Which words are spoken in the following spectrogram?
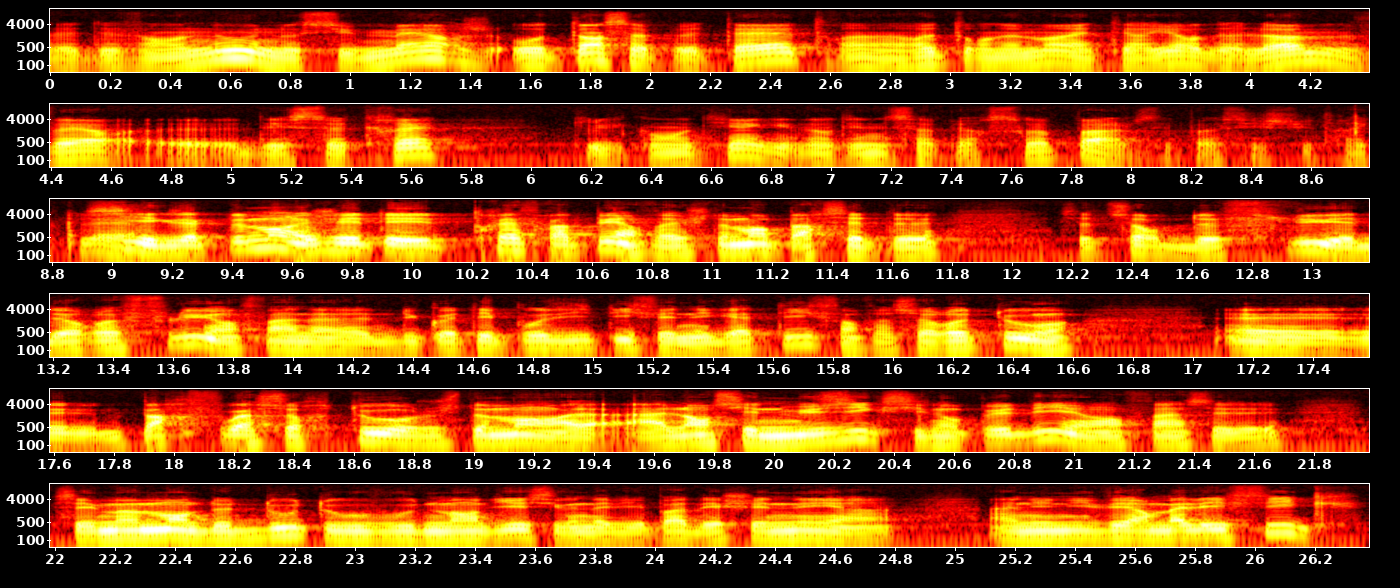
euh, devant nous, nous submerge, autant ça peut être un retournement intérieur de l'homme vers des secrets qu'il contient dont il ne s'aperçoit pas. Je ne sais pas si je suis très clair. Si, exactement. Et j'ai été très frappé, enfin, justement, par cette, cette sorte de flux et de reflux, enfin, du côté positif et négatif, enfin, ce retour. Euh, parfois ce retour justement à, l'ancienne musique, si l'on peut dire, enfin ces, moments de doute où vous vous demandiez si vous n'aviez pas déchaîné un, un, univers maléfique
